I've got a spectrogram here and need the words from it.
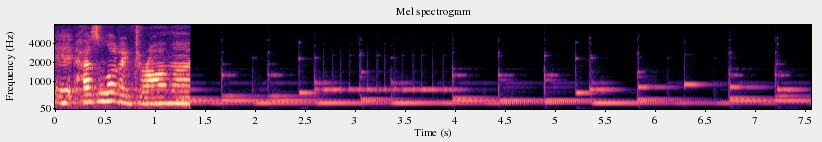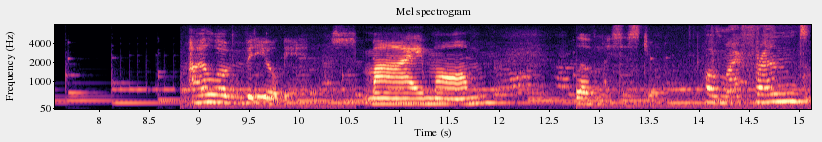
it has a lot of drama. I love video games. My mom, I love my sister. love my friends,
